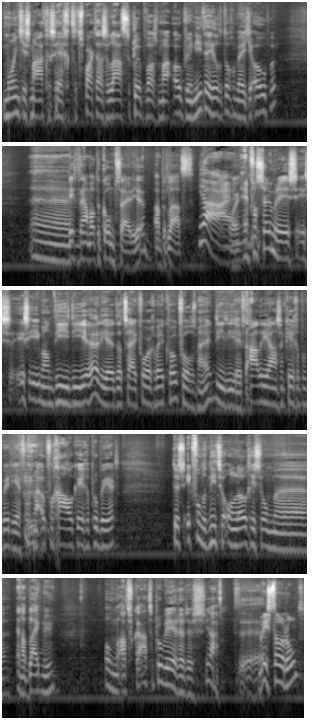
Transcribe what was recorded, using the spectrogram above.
mondjesmaat gezegd dat Sparta zijn laatste club was, maar ook weer niet. Hij hield het toch een beetje open. Eh, Ligt eraan wat er komt, zei hij, hè? op het laatst. ja, Mooi. en, Van Seumeren is, is, is iemand die, die, hè, die, dat zei ik vorige week ook volgens mij, die, die heeft Adriaans een keer geprobeerd. Die heeft volgens mij ook Van Gaal een keer geprobeerd. Dus ik vond het niet zo onlogisch om, eh, en dat blijkt nu, om advocaat te proberen. Dus ja, Maar is het al rond?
